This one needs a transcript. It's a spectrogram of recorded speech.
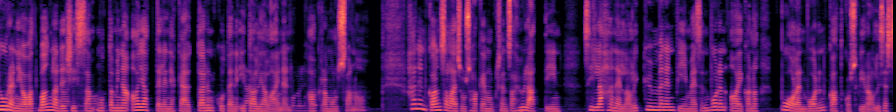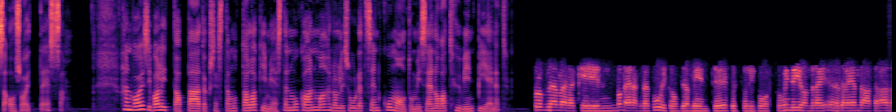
Juureni ovat Bangladesissa, mutta minä ajattelen ja käyttäydyn kuten italialainen, Akramul sanoo. Hänen kansalaisuushakemuksensa hylättiin, sillä hänellä oli kymmenen viimeisen vuoden aikana puolen vuoden katkos virallisessa osoitteessa. Hän voisi valittaa päätöksestä, mutta lakimiesten mukaan mahdollisuudet sen kumoutumiseen ovat hyvin pienet. problema era che non era gratuito ovviamente questo ricorso, quindi io andrei, sarei andata...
